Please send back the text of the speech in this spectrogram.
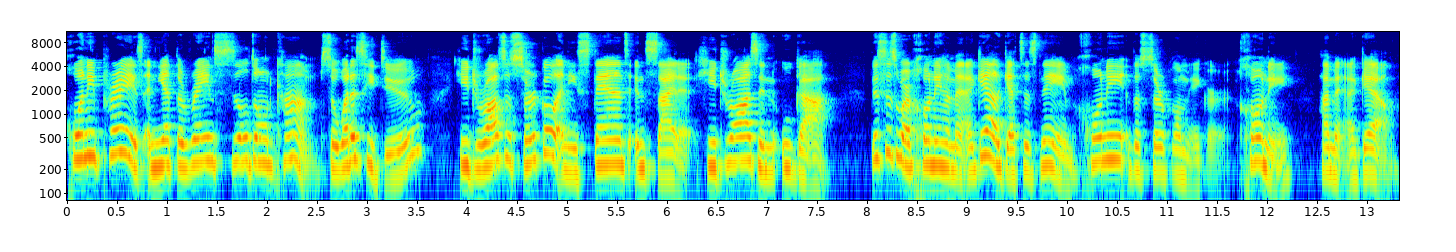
Choni prays, and yet the rains still don't come. So what does he do? He draws a circle and he stands inside it. He draws an uga. This is where Choni HaMe'agel gets his name, Choni the circle maker, Choni HaMe'agel.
